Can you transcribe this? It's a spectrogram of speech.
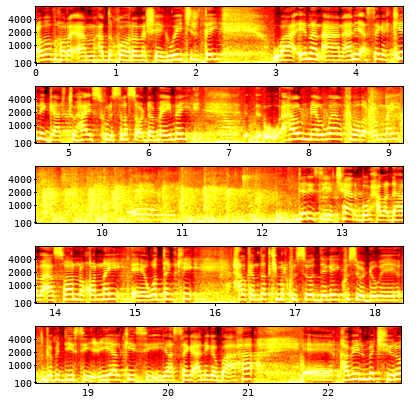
codad hore aan hadda ka horena sheegay way jirtay. Waa inan aan ani asaga kenigar to high school isla soo dhammaynay hal meel weel cunnay daris iyo jaarba waxaa la dhahaba aan soo noqonnay wadankii halkan dadkii markuu soo degay ku soo dhaweeyey gabadhiisii iyo ciyaalkiisii iyo asaga aniga ba ahaa. Qabiil ma jiro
